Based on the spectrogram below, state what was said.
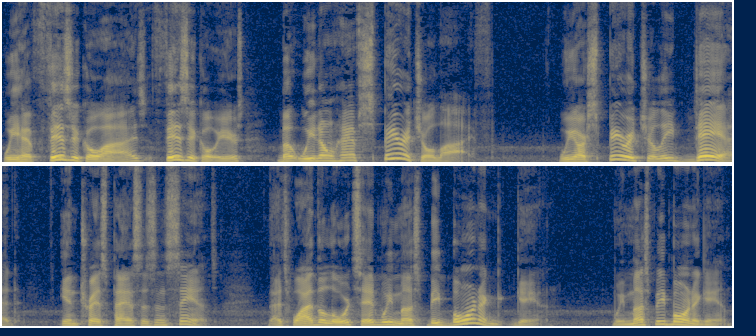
we have physical eyes, physical ears, but we don't have spiritual life. We are spiritually dead in trespasses and sins. That's why the Lord said we must be born again. We must be born again.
